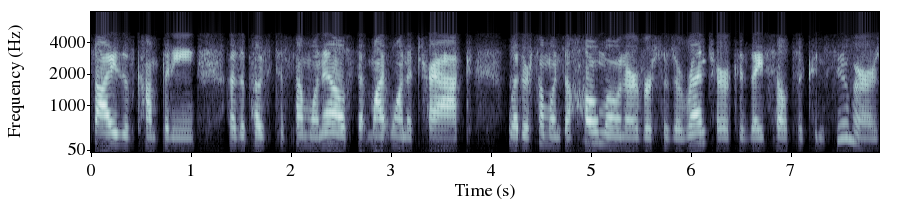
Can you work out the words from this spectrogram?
size of company as opposed to someone else that might want to track whether someone's a homeowner versus a renter because they sell to consumers,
